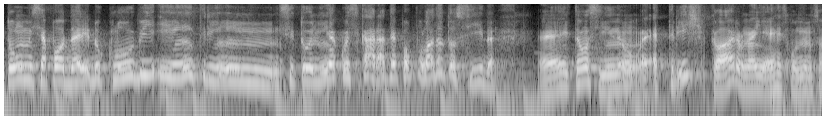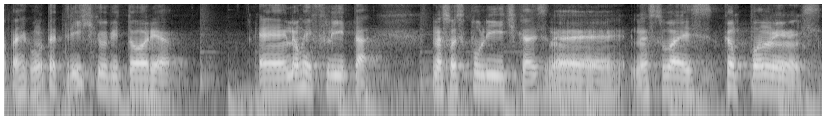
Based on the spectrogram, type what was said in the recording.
tome, se apodere do clube e entre em sintonia com esse caráter popular da torcida. É, então, assim, não, é triste, claro, né, e é respondendo sua pergunta, é triste que o Vitória é, não reflita nas suas políticas, né, nas suas campanhas,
